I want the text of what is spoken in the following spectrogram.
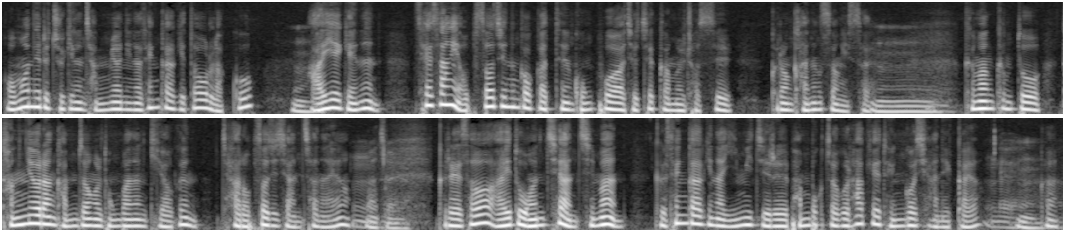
어머니를 죽이는 장면이나 생각이 떠올랐고 음. 아이에게는 세상이 없어지는 것 같은 공포와 죄책감을 줬을 그런 가능성이 있어요. 음. 그만큼 또 강렬한 감정을 동반한 기억은 잘 없어지지 않잖아요. 음. 맞아요. 그래서 아이도 원치 않지만 그 생각이나 이미지를 반복적으로 하게 된 것이 아닐까요? 네. 음. 그러니까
